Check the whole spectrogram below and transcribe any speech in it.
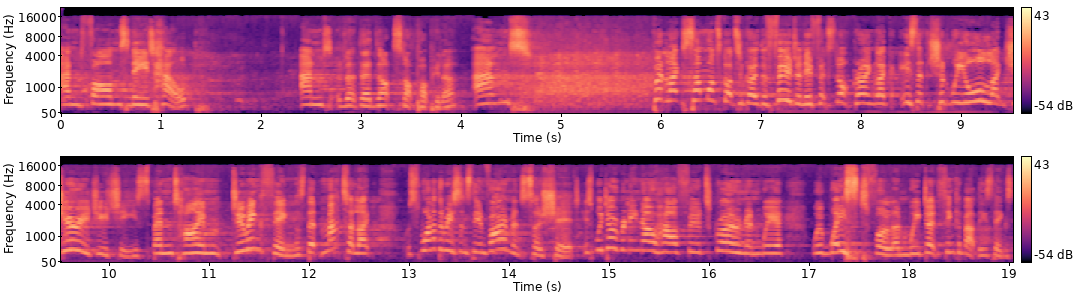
and farms need help and th- they're not, it's not popular and. But like someone's got to grow the food, and if it's not growing, like is it should we all like jury duty spend time doing things that matter? Like one of the reasons the environment's so shit is we don't really know how our food's grown, and we're we're wasteful, and we don't think about these things.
